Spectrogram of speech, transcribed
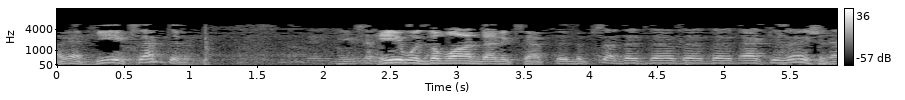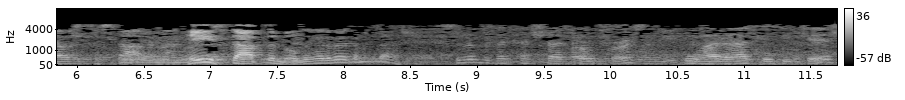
Again, he accepted it. He accepted He was the one that accepted the, the, the, the, the accusation. that was to stop. He stopped the building of the Beit HaMikdash. Remember that Hashad from first? Who harag, who bikesh,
